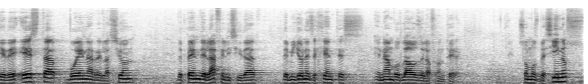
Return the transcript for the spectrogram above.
que de esta buena relación depende la felicidad de millones de gentes en ambos lados de la frontera. Somos vecinos,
